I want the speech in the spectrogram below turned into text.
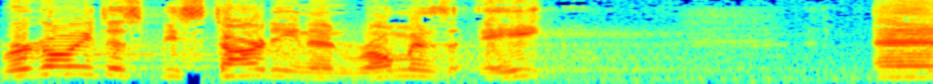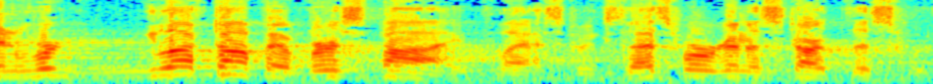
We're going to be starting in Romans 8, and we're, we left off at verse 5 last week, so that's where we're going to start this week.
